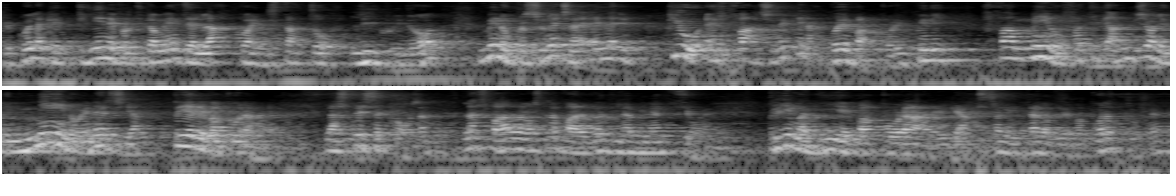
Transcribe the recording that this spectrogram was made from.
che quella che tiene praticamente l'acqua in stato liquido, meno pressione c'è e più è facile che l'acqua evapori, quindi fa meno fatica, ha bisogno di meno energia per evaporare. La stessa cosa la fa la nostra valvola di laminazione. Prima di evaporare il gas all'interno dell'evaporatore,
